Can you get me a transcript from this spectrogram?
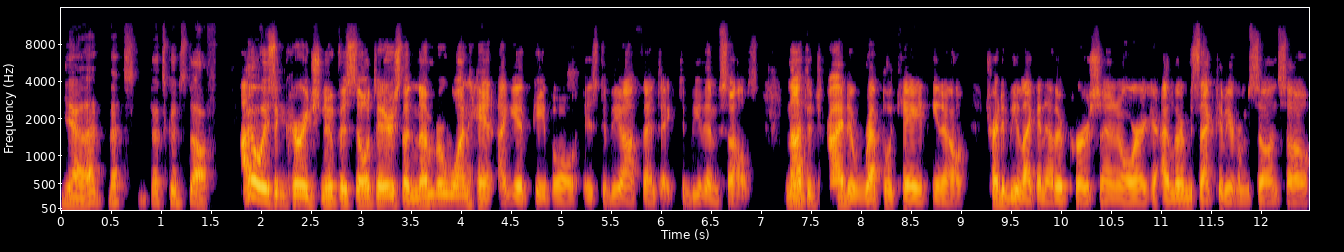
yeah that that's that's good stuff. I always encourage new facilitators the number one hint i give people is to be authentic to be themselves. Not to try to replicate you know try to be like another person or i learned this activity from so and so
